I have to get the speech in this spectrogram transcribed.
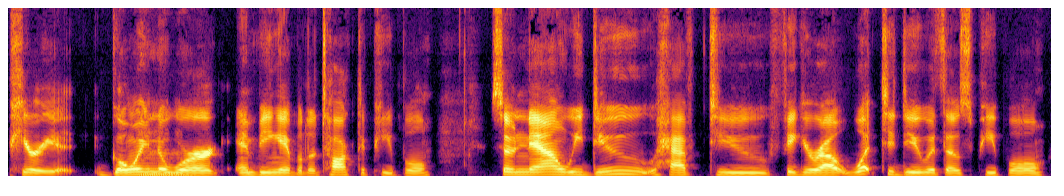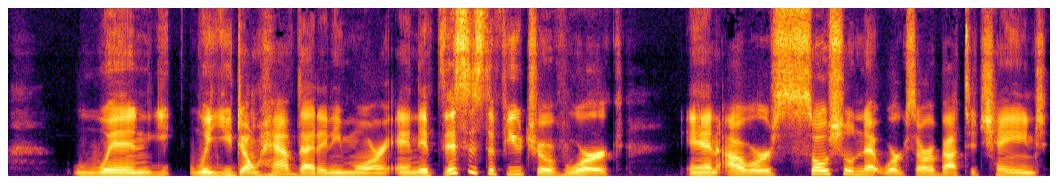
period, going to mm, work and being able to talk to people. So now we do have to figure out what to do with those people when y- when you don't have that anymore. And if this is the future of work and our social networks are about to change,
